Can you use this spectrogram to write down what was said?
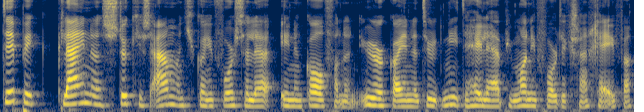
tip ik kleine stukjes aan. Want je kan je voorstellen, in een call van een uur kan je natuurlijk niet de hele Happy Money Vortex gaan geven.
